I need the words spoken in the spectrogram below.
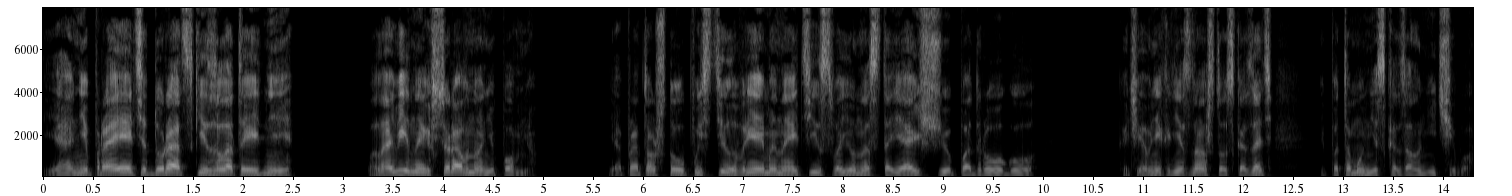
«Я не про эти дурацкие золотые дни. Половины их все равно не помню. Я про то, что упустил время найти свою настоящую подругу. Кочевник не знал, что сказать, и потому не сказал ничего.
